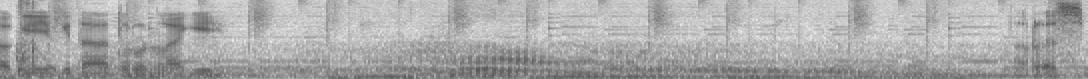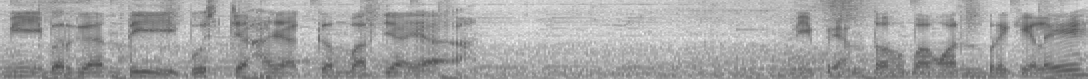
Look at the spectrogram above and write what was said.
Oke yuk kita turun lagi. Resmi berganti bus Cahaya Kembar Jaya. Ini PM Toh Bangun Brekele.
